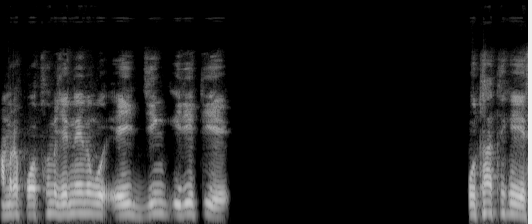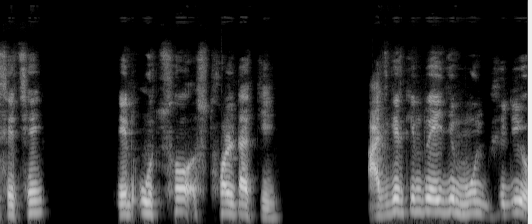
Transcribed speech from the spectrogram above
আমরা প্রথমে জেনে নেব এই জিঙ্ক ইরিটিয়ে কোথা থেকে এসেছে এর উৎস স্থলটা কি? আজকের কিন্তু এই যে মূল ভিডিও,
